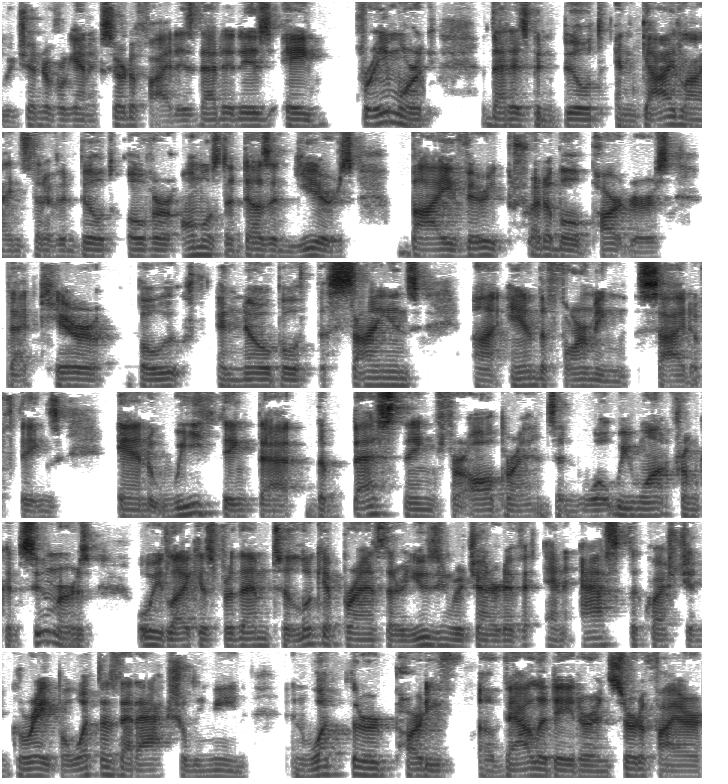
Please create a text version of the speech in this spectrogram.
Regenerative Organic Certified, is that it is a framework that has been built and guidelines that have been built over almost a dozen years by very credible partners that care both and know both the science uh, and the farming side of things. And we think that the best thing for all brands and what we want from consumers, what we'd like is for them to look at brands that are using regenerative and ask the question, great, but what does that actually mean? And what third party uh, validator and certifier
